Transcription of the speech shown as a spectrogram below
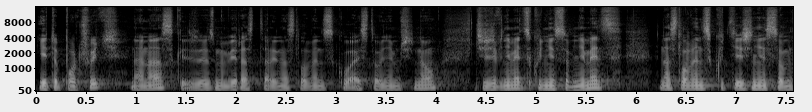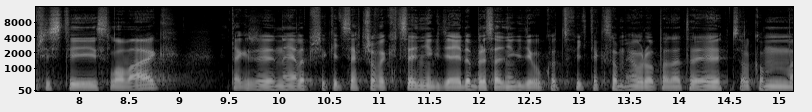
Je to počuť na nás, keďže sme vyrastali na Slovensku aj s tou Nemčinou. Čiže v Nemecku nie som Nemec, na Slovensku tiež nie som čistý Slovák, Takže najlepšie, keď sa človek chce niekde, je dobre sa niekde ukotviť, tak som Európa a to je celkom e,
